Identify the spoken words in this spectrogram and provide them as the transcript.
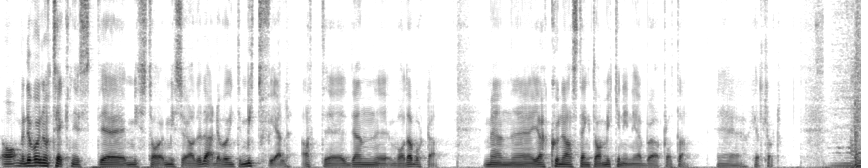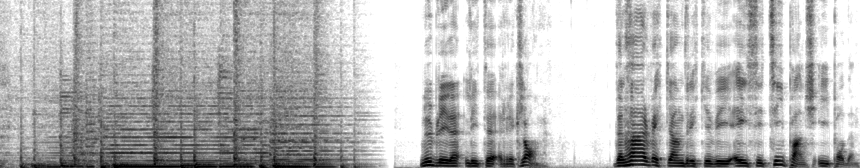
ja men det var ju något tekniskt eh, misstag, missöde där. Det var ju inte mitt fel att eh, den eh, var där borta. Men eh, jag kunde ha stängt av micken innan jag började prata. Eh, helt klart. Nu blir det lite reklam. Den här veckan dricker vi ACT Punch i podden.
